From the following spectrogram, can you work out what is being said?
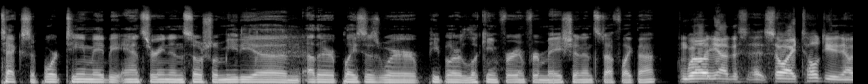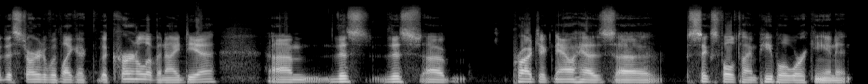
tech support team, maybe answering in social media and other places where people are looking for information and stuff like that. Well, yeah. This, uh, so I told you, you know, this started with like a, the kernel of an idea. Um, this this uh, project now has uh, six full time people working in it.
